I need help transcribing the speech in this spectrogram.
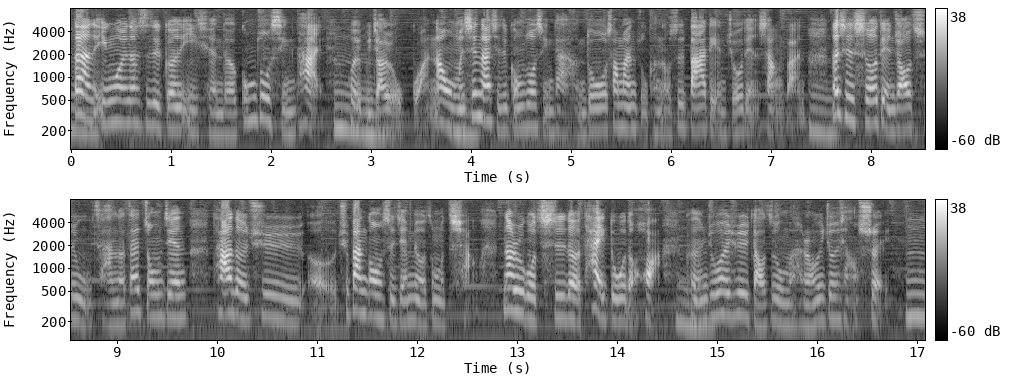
但因为那是跟以前的工作形态会比较有关。那我们现在其实工作形态很多上班族可能是八点九点上班，那其实十二点就要吃午餐了，在中间他的去呃去办公时间没有这么长。那如果吃的太多的话，可能就会去导致我们很容易就会想睡，嗯。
